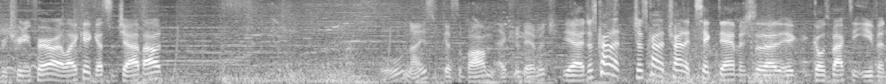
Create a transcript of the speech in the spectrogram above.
retreating fair, I like it. Gets the jab out. Ooh, nice. Gets the bomb, extra damage. Yeah, just kind of just kind of trying to tick damage so that it goes back to even.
